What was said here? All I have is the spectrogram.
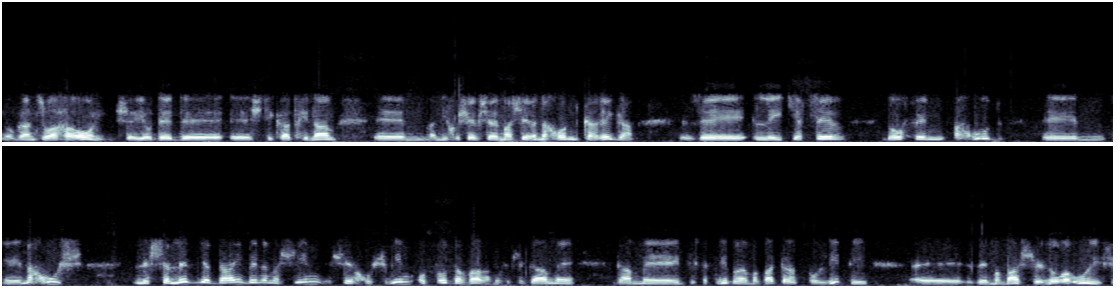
לא, גנץ הוא האחרון שיעודד אה, אה, שתיקת חינם. אה, אני חושב שמה שנכון כרגע זה להתייצב באופן אחוד, אה, אה, נחוש, לשלב ידיים בין אנשים שחושבים אותו דבר. אני חושב שגם... אה, גם אה, אם תסתכלי במבט הפוליטי, אה, זה ממש לא ראוי ש,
